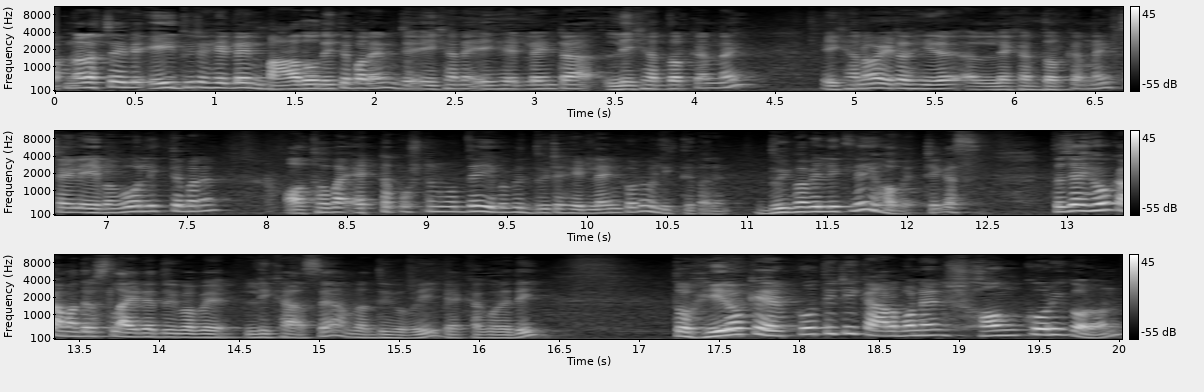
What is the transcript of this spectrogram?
আপনারা চাইলে এই দুইটা হেডলাইন বাদও দিতে পারেন, যে এইখানে এই হেডলাইনটা লেখার দরকার নাই। এখানেও হিরে- লেখার দরকার নাই। চাইলে এইভাবেও লিখতে পারেন, অথবা একটা প্রশ্নের মধ্যে এইভাবে দুইটা হেডলাইন করেও লিখতে পারেন। দুইভাবে লিখলেই হবে, ঠিক আছে? তো যাই হোক, আমাদের স্লাইডে দুইভাবে লেখা আছে, আমরা দুইভাবেই ব্যাখ্যা করে দিই। তো হীরকের প্রতিটি কার্বনের সংকরীকরণ,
